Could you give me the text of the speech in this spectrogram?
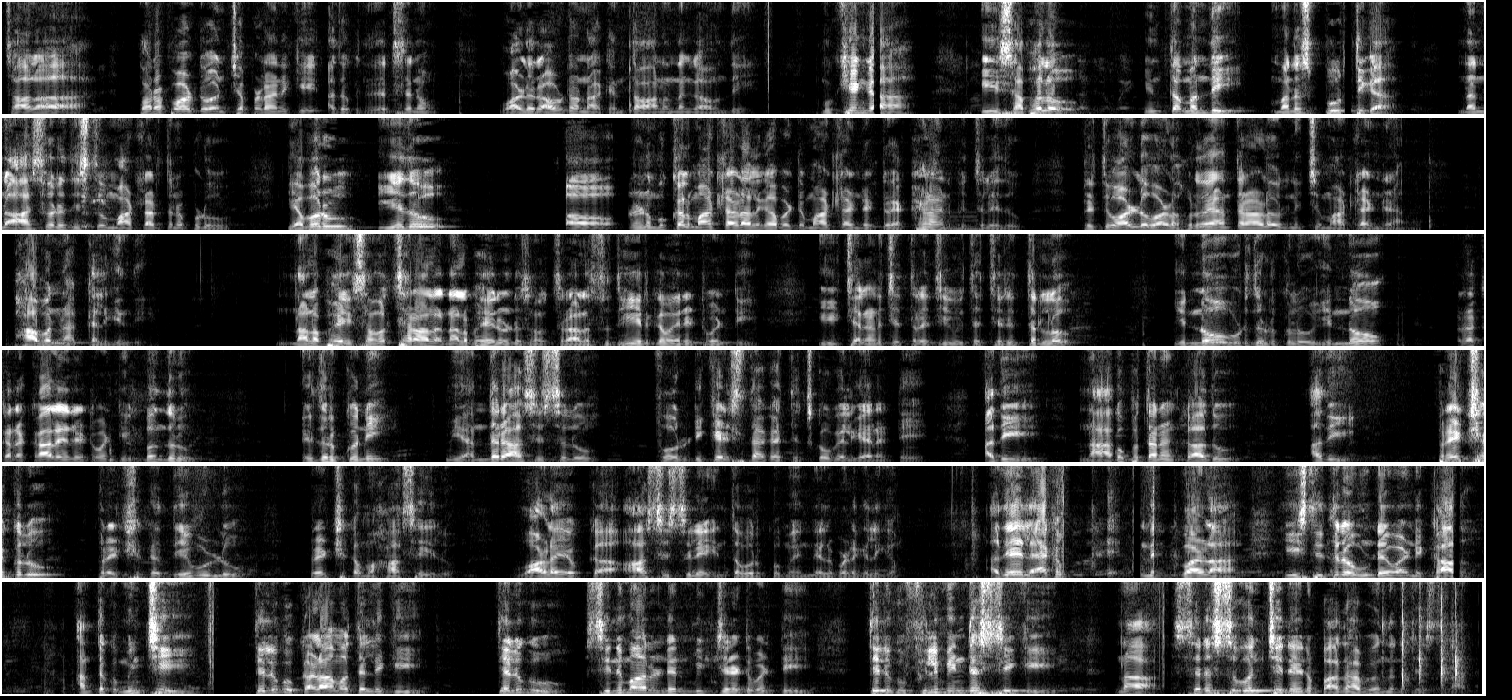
చాలా పొరపాటు అని చెప్పడానికి అదొక నిదర్శనం వాళ్ళు రావటం నాకు ఎంతో ఆనందంగా ఉంది. ముఖ్యంగా ఈ సభలో ఇంతమంది మనస్ఫూర్తిగా నన్ను ఆశీర్వదిస్తూ మాట్లాడుతున్నప్పుడు ఎవరు ఏదో రెండు ముక్కలు మాట్లాడాలి కాబట్టి మాట్లాడినట్టు ఎక్కడా అనిపించలేదు. ప్రతి వాళ్ళు వాళ్ళ హృదయాంతరాల నుంచి మాట్లాడిన భావన నాకు కలిగింది. నలభై సంవత్సరాల నలభై రెండు సంవత్సరాల సుదీర్ఘమైనటువంటి ఈ చలనచిత్ర జీవిత చరిత్రలో ఎన్నో ఉడిదుడుకులు ఎన్నో రకరకాలైనటువంటి ఇబ్బందులు ఎదుర్కొని మీ అందరి ఆశీస్సులు ఫోర్ డికేట్స్ దాకా తెచ్చుకోగలిగానంటే అది నా గొప్పతనం కాదు. అది ప్రేక్షకులు ప్రేక్షక దేవుళ్ళు ప్రేక్షక మహాశయులు వాళ్ళ యొక్క ఆశీస్సులే ఇంతవరకు మేము నిలబడగలిగాం. అదే లేకపోతే నేను వాళ్ళ ఈ స్థితిలో ఉండేవాడిని కాదు. అంతకు మించి తెలుగు కళామ తల్లికి తెలుగు సినిమాలు నిర్మించినటువంటి తెలుగు ఫిల్మ్ ఇండస్ట్రీకి నా శిరస్సు వంచి నేను పాదాభివందన చేస్తున్నాను.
